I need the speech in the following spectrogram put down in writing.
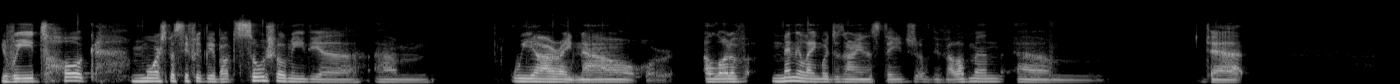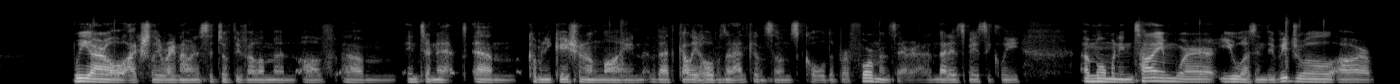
If we talk more specifically about social media, um, we are right now, or a lot of many languages are in a stage of development um, that we are all actually right now in a stage of development of um, internet and communication online that Kelly-Holmes and Atkinson's call the performance era. And that is basically a moment in time where you as individual are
